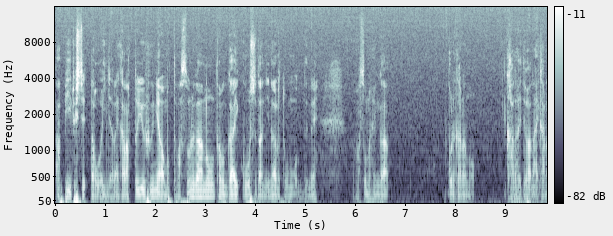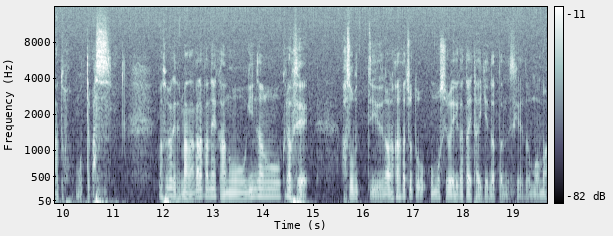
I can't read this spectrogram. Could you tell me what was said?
アピールしていった方がいいんじゃないかなというふうには思ってます。それがあの多分外交手段になると思うんでね、まあ、その辺がこれからの課題ではないかなと思ってます。まあ、そういうわけで、まあ、なかなかね、あの銀座のクラブで遊ぶっていうのはなかなかちょっと面白い、得難い体験だったんですけれども、まあ、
